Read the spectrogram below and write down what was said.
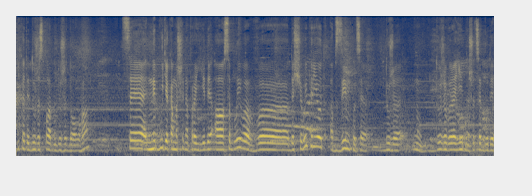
Їхати дуже складно, дуже довго. Це не будь-яка машина проїде, а особливо в дощовий період, а взимку це дуже, ну, дуже вирогідно, що це буде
